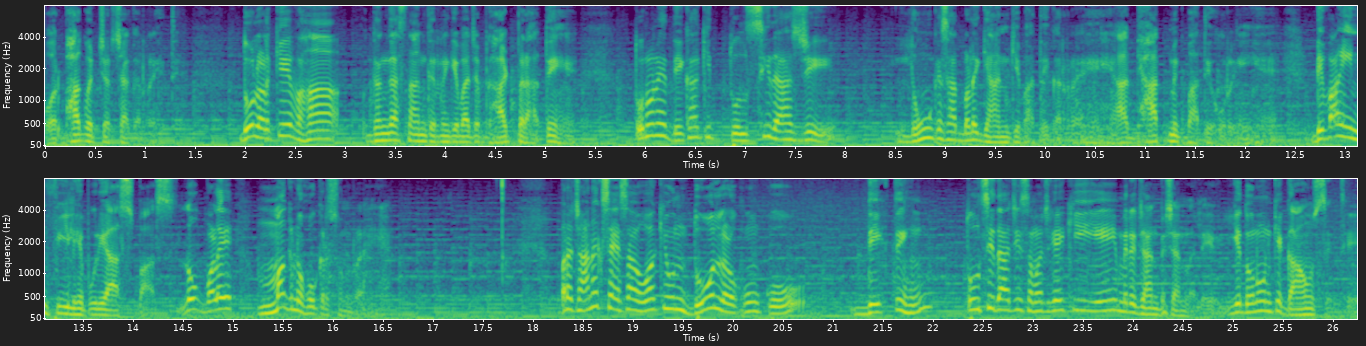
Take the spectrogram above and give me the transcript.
और भागवत चर्चा कर रहे थे। दो लड़के वहाँ गंगा स्नान करने के बाद जब घाट पर आते हैं तो उन्होंने देखा कि तुलसीदास जी लोगों के साथ बड़े ज्ञान की बातें कर रहे हैं, आध्यात्मिक बातें हो रही हैं डिवाइन फील है पूरे आसपास, लोग बड़े मग्न होकर सुन रहे हैं। और अचानक से ऐसा हुआ कि उन दो लड़कों को देखते ही तुलसीदास जी समझ गए कि ये मेरे जान पहचान वाले ये दोनों उनके गाँव से थे,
